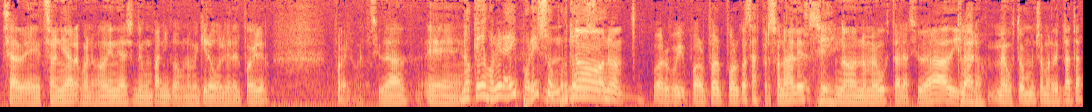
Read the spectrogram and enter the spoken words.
O sea, de soñar, bueno, hoy en día yo tengo un pánico, no me quiero volver al pueblo, pueblo, bueno, ciudad. Eh, ¿No querés volver ahí por eso? ¿Por todo no, eso? no, por, por, por, por cosas personales. Sí. No, no me gusta la ciudad y Claro. me gustó mucho Mar del Plata.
